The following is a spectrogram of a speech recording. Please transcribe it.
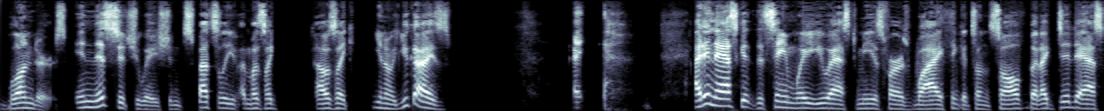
blunders. In this situation, Spaetzel, I was like, I was like, you know, you guys. I, I didn't ask it the same way you asked me as far as why I think it's unsolved, but I did ask,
